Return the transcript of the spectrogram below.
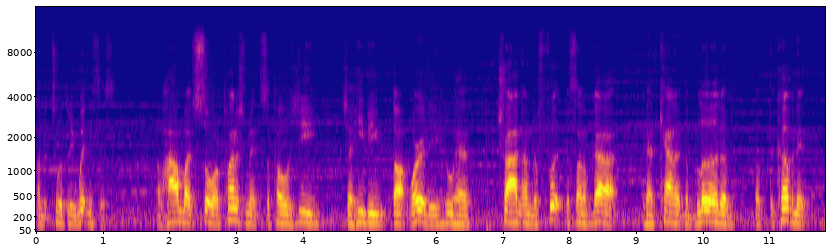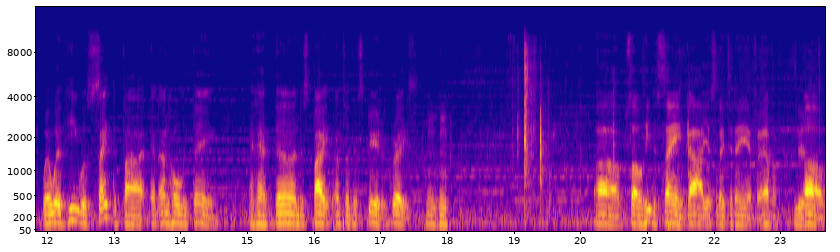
under two or three witnesses. Of how much sore punishment suppose ye shall he be thought worthy who hath trodden underfoot the Son of God, and hath counted the blood of, of the covenant wherewith he was sanctified an unholy thing, and hath done despite unto the Spirit of grace. Mm-hmm. Uh, so he the same God yesterday, today, and forever. Yeah. Uh,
